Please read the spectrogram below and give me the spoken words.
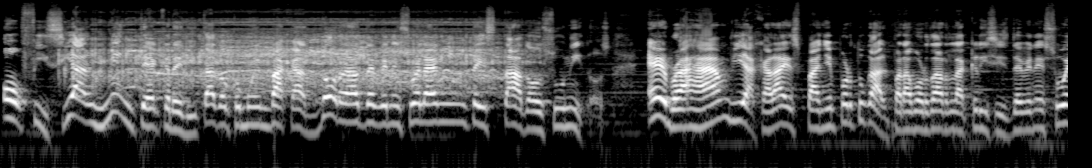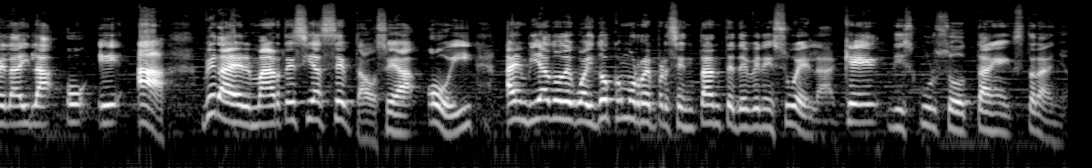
oficialmente acreditado como embajadora de Venezuela ante Estados Unidos. Abraham viajará a España y Portugal para abordar la crisis de Venezuela y la OEA. Verá el martes si acepta, o sea, hoy, ha enviado de Guaidó como representante de Venezuela. Qué discurso tan extraño.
